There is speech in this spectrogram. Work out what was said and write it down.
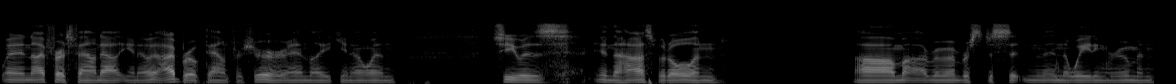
when I first found out, you know, I broke down for sure, and like, you know, when she was in the hospital, and um, I remember just sitting in the waiting room, and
